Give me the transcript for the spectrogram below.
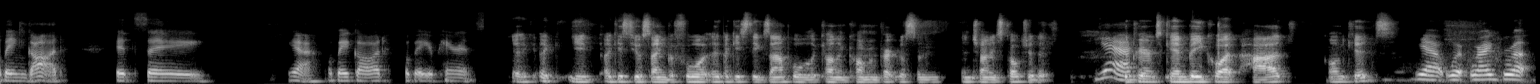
obeying God. It's a yeah, obey God, obey your parents. Yeah, I, I guess you were saying before. I guess the example, the kind of common practice in, in Chinese culture that Yeah, the parents can be quite hard on kids. yeah where, where i grew up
